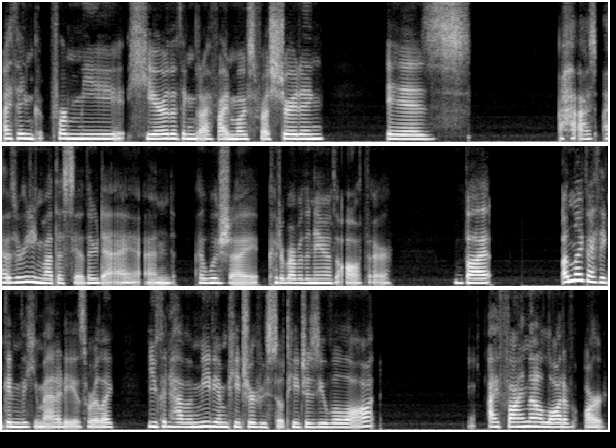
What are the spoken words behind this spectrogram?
I think for me here, the thing that I find most frustrating is I was, I was reading about this the other day, and I wish I could remember the name of the author. But unlike I think in the humanities, where like you can have a medium teacher who still teaches you a lot, I find that a lot of art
